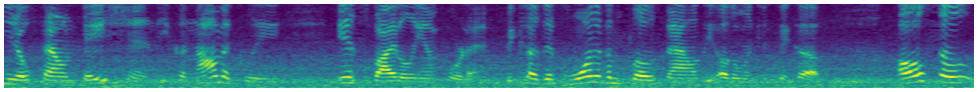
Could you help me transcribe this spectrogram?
you know, foundation economically is vitally important because if one of them slows down, the other one can pick up. Also,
